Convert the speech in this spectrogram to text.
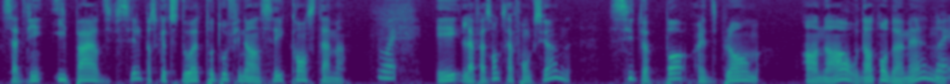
ça devient hyper difficile parce que tu dois t'autofinancer constamment. Et la façon que ça fonctionne, si tu n'as pas un diplôme en art ou dans ton domaine,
